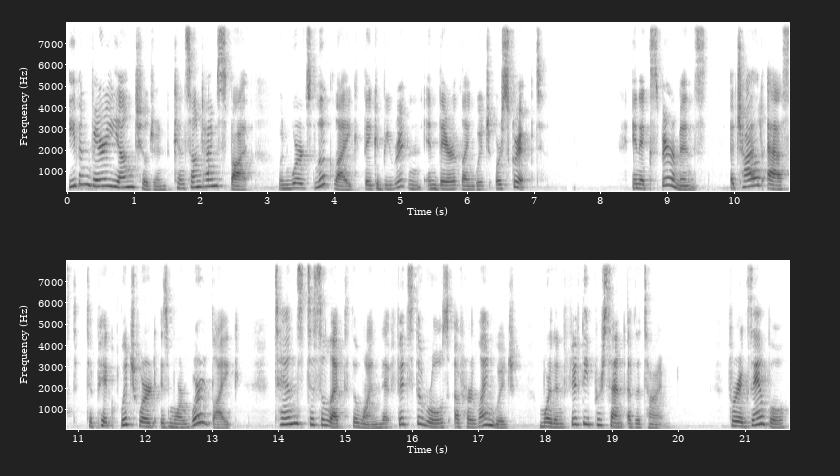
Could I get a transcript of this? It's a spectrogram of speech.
Even very young children can sometimes spot when words look like they could be written in their language or script. In experiments, a child asked to pick which word is more word-like tends to select the one that fits the rules of her language more than 50% of the time. For example,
